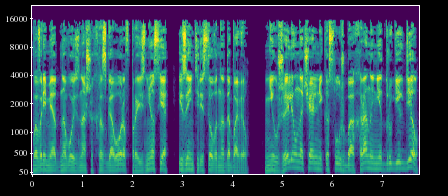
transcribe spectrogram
во время одного из наших разговоров произнес я и заинтересованно добавил. «Неужели у начальника службы охраны нет других дел,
